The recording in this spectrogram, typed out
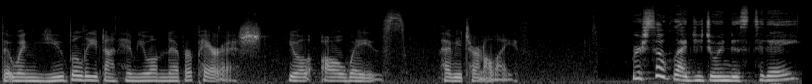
that when you believed on him you will never perish you will always have eternal life. We're so glad you joined us today.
